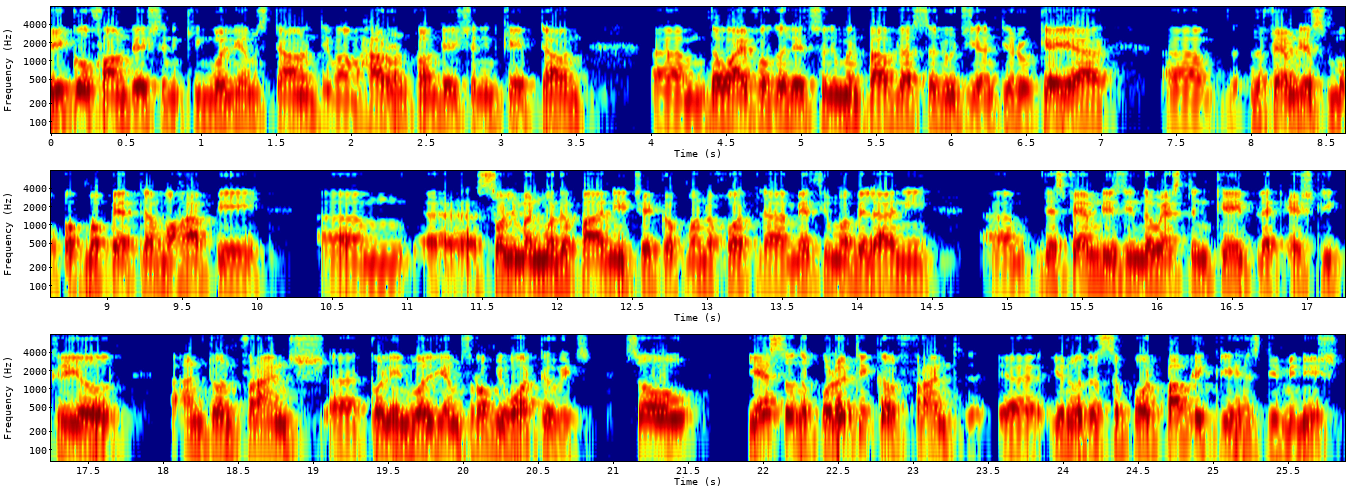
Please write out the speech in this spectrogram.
Biko Foundation in King Williamstown, the Imam Harun Foundation in Cape Town, um, the wife of the late Suleiman Babla Salojee Antirukeya, the family of Mapetla Mohapi, um, uh, Soliman Modipane, Jacob Monachotla, Matthew Mabelane. Um, there's families in the Western Cape like Ashley Kriel, Anton Fransch, uh, Colleen Williams, Robbie Waterwitch. So yes, on the political front, uh, you know, the support publicly has diminished,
